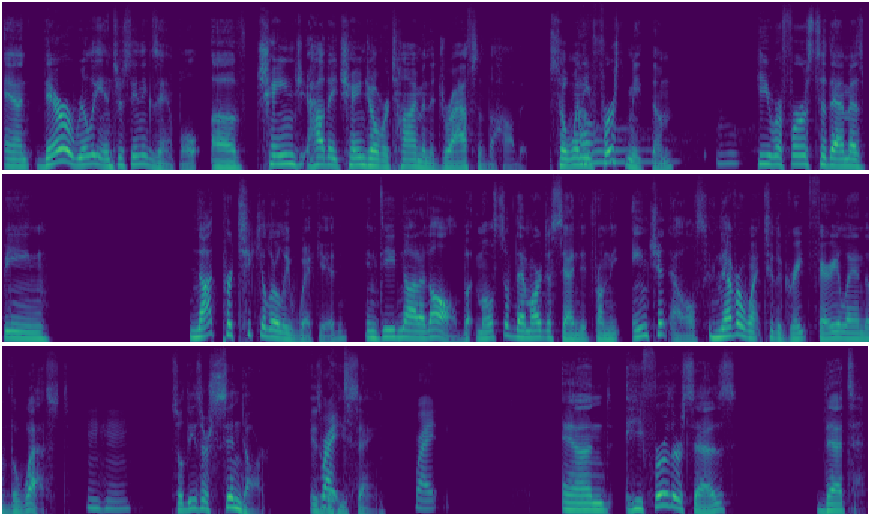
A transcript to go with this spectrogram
and they're a really interesting example of change how they change over time in the drafts of The Hobbit. So when you first meet them, Oh. he refers to them as being not particularly wicked, indeed not at all, but most of them are descended from the ancient elves who never went to the great fairyland of the west. Mm-hmm. So these are Sindar, is what he's saying. Right. And he further says that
